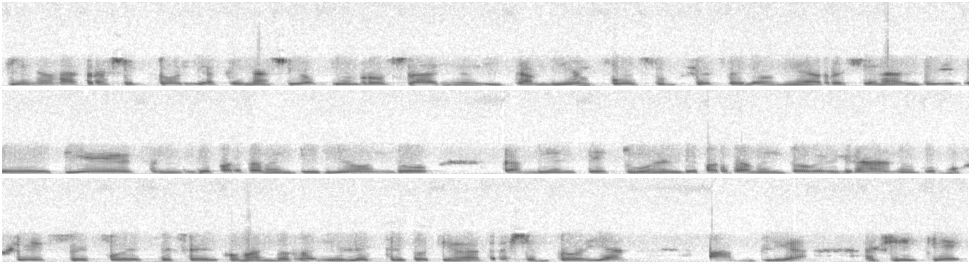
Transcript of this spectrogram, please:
tiene una trayectoria que nació aquí en Rosario y también fue subjefe de la Unidad Regional 10 eh, en el departamento Iriondo, también estuvo en el departamento Belgrano como jefe, fue jefe del Comando Radioeléctrico, tiene una trayectoria amplia. Así que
